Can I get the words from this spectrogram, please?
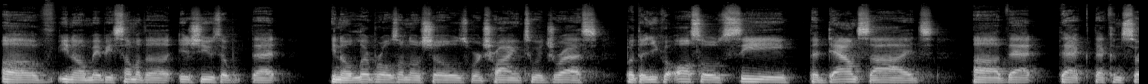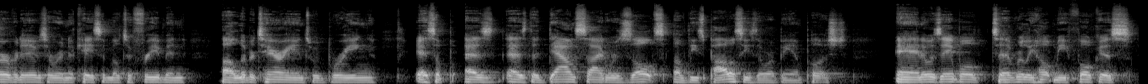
of you know maybe some of the issues that, that you know, liberals on those shows were trying to address. But then you could also see the downsides uh, that that that conservatives, or in the case of Milton Friedman, uh, libertarians would bring as a, as as the downside results of these policies that were being pushed. And it was able to really help me focus.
